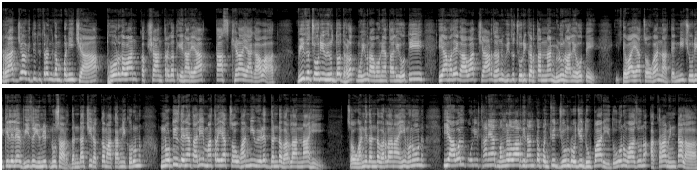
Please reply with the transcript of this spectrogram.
राज्य विद्युत वितरण कंपनीच्या थोरगवान कक्षाअंतर्गत येणाऱ्या तासखेडा या गावात वीज चोरी विरुद्ध धडक मोहीम राबवण्यात आली होती. यामध्ये गावात चार जण वीज चोरी करताना मिळून आले होते. तेव्हा या चौघांना त्यांनी चोरी केलेल्या वीज युनिटनुसार दंडाची रक्कम आकारणी करून नोटीस देण्यात आली. मात्र या चौघांनी वेळेत दंड भरला नाही. चौघांनी दंड भरला नाही म्हणून यावल पोलीस ठाण्यात मंगळवार दिनांक पंचवीस जून रोजी दुपारी दोन वाजून अकरा मिनिटाला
